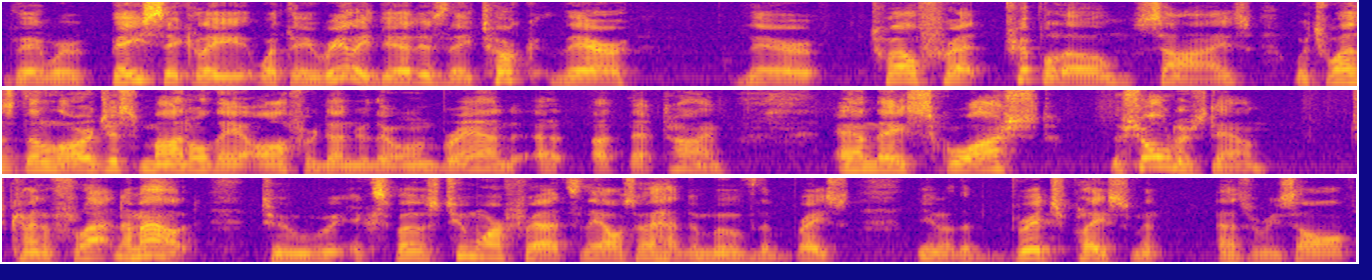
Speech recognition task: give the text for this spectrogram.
They were basically what they really did is they took their their 12 fret triple O size, which was the largest model they offered under their own brand at, at that time, and they squashed the shoulders down to kind of flatten them out to re- expose two more frets. They also had to move the brace, you know, the bridge placement as a result,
